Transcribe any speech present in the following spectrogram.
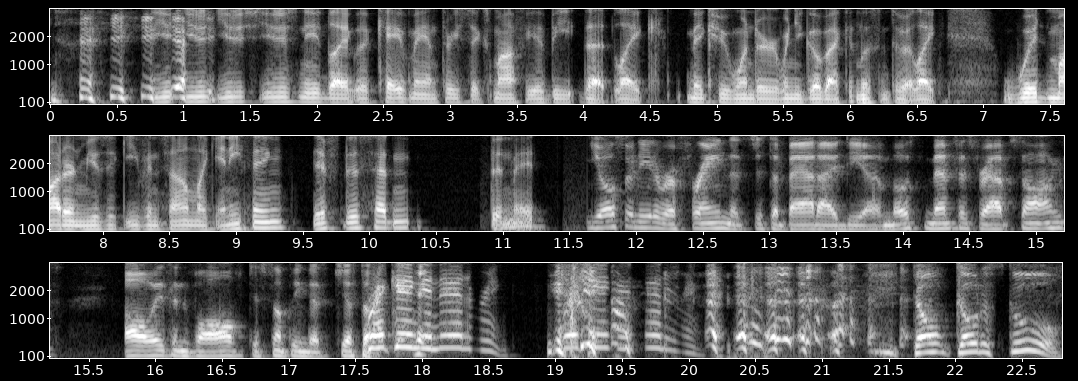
You, Yeah. you, you just you just need like the caveman three six mafia beat that like makes you wonder when you go back and listen to it. Like, would modern music even sound like anything if this hadn't been made? you also need a refrain that's just a bad idea. Most Memphis rap songs always involve just something that's just a Breaking and entering, breaking and entering. Don't go to school.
